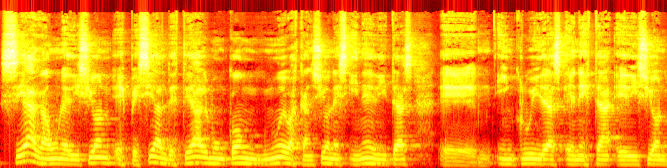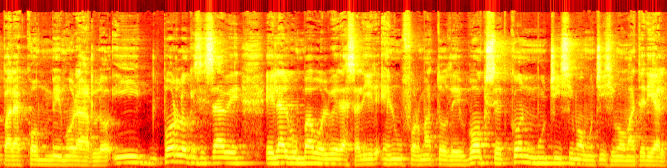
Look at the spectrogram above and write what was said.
se haga una edición especial de este álbum con nuevas canciones inéditas eh, incluidas en esta edición para conmemorarlo. Y por lo que se sabe, el álbum va a volver a salir en un formato de box set con muchísimo, muchísimo material.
